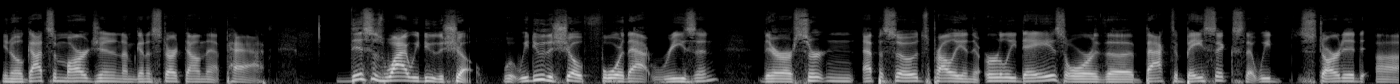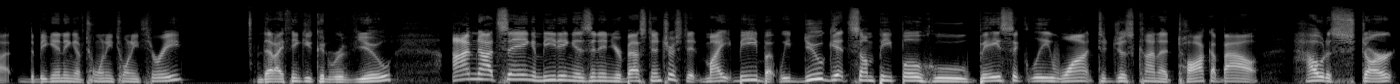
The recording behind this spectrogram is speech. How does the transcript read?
you know, got some margin and I'm going to start down that path. This is why we do the show. We do the show for that reason. There are certain episodes, probably in the early days or the back to basics that we started uh, the beginning of 2023 that I think you can review. I'm not saying a meeting isn't in your best interest. It might be, but we do get some people who basically want to just kind of talk about how to start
